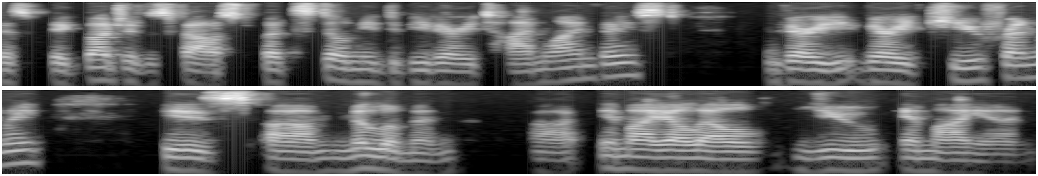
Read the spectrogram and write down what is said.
as big budget as Faust, but still need to be very timeline based and very, very cue friendly is um, Millumin, uh, M I L L U M I N.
